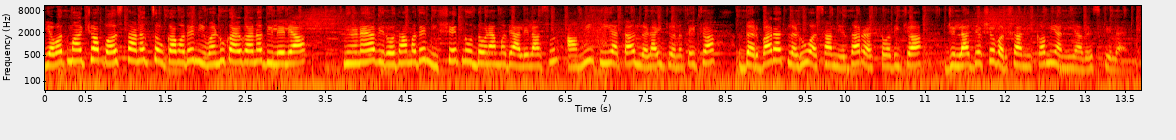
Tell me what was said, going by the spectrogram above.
यवतमाळच्या बस स्थानक चौकामध्ये निवडणूक आयोगानं दिलेल्या निर्णयाविरोधामध्ये निषेध नोंदवण्यामध्ये आलेला असून आम्ही ही आता लढाई जनतेच्या दरबारात लढू असा निर्धार राष्ट्रवादीच्या जिल्हाध्यक्ष वर्षा निकम यांनी यावेळेस केला आहे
